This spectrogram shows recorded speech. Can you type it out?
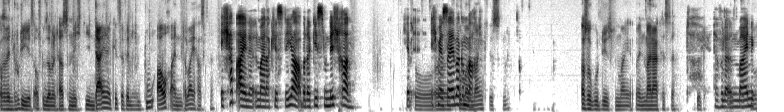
Also wenn du die jetzt aufgesammelt hast und ich die in deiner Kiste finde und du auch einen dabei hast, ne? Ich habe eine in meiner Kiste, ja, aber da gehst du nicht ran. Ich habe So, ich mir äh, selber guck mal in gemacht. Kisten. Achso, gut, die ist in, mein, in meiner Kiste. Gut. Da will er in meine,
